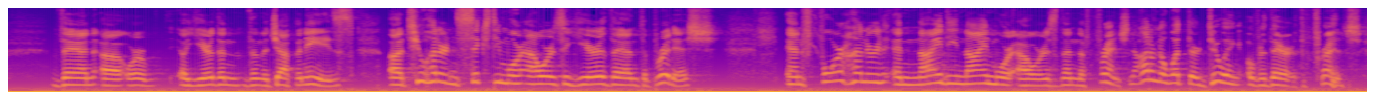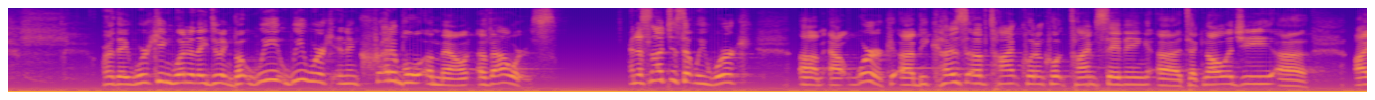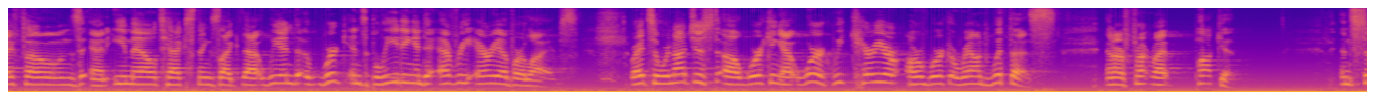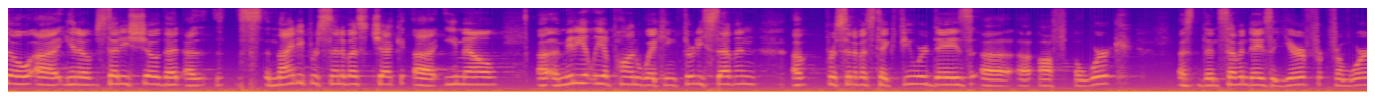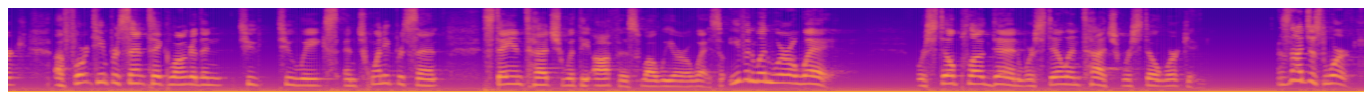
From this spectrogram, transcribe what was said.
than, uh, or a year than, than the Japanese uh, 260 more hours a year than the British, and 499 more hours than the French. Now, I don't know what they're doing over there, the French. Are they working? What are they doing? But we, we work an incredible amount of hours. And it's not just that we work um, at work uh, because of time, quote unquote, time saving uh, technology, uh, iPhones and email, text, things like that. We end, work ends bleeding into every area of our lives right? So we're not just uh, working at work, we carry our, our, work around with us in our front right pocket. And so, uh, you know, studies show that uh, 90% of us check uh, email uh, immediately upon waking, 37% uh, of us take fewer days off of work than seven days a year f- from work. 14% take longer than two, two weeks, and 20% stay in touch with the office while we are away. So even when we're away, we're still plugged in. We're still in touch. We're still working. It's not just work.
